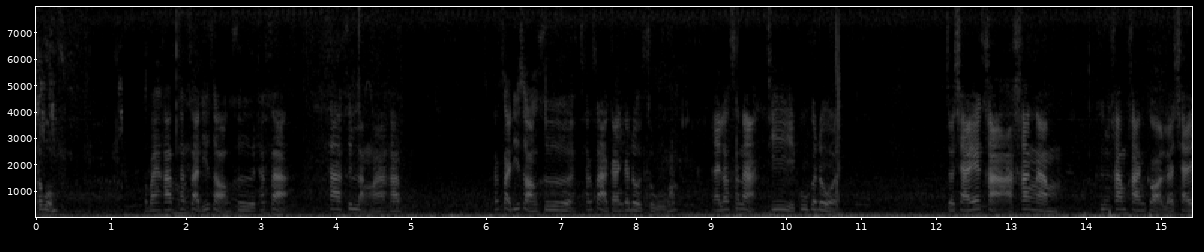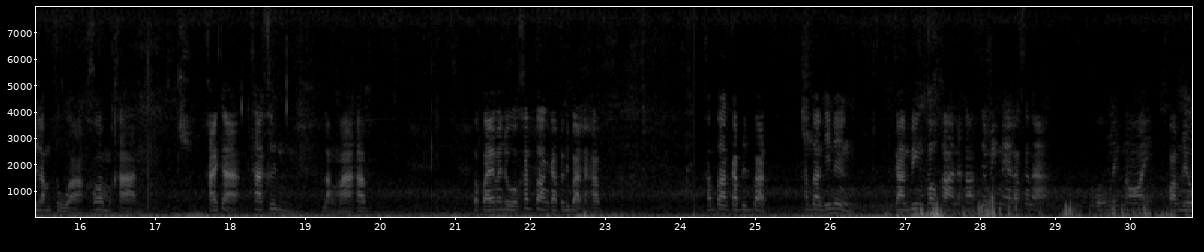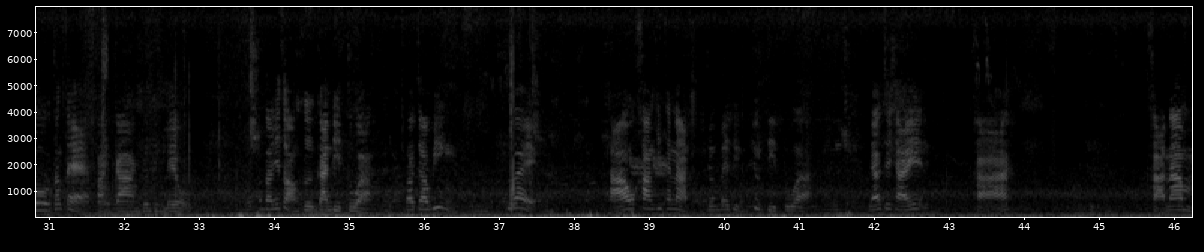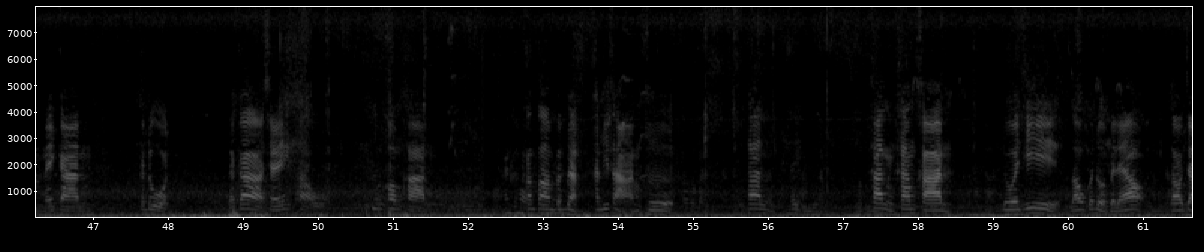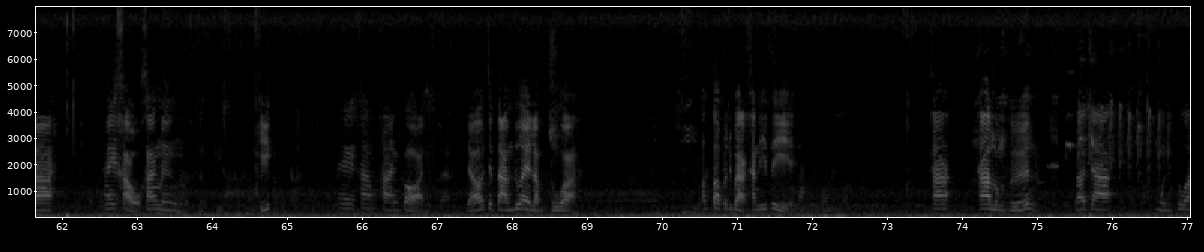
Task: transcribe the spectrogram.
ครับผม ต่อไปครับ ทักษะที่สองคือทักษะท่าขึ้นหลังมาครับ ทักษะที่สองคือ ทักษะการกระโดดสูง ในลักษณะที่ผู้กระโดด จะใช้ขาข้างนำขึ้นข้ามคานก่อน แล้วใช้ลำตัวค่อมคาน คล้ายกับท่าขึ้นหลังม้าครับ ต่อไปมาดูขั้นตอนการปฏิบัตินะครับ ขั้นตอนการปฏิบัติ ขั้นตอนที่หนึ่งการวิ่งเข้าคานนะครับ จะวิ่งในลักษณะโค้งเล็กน้อย ความเร็วตั้งแต่ปานกลางจนถึงเร็ว ขั้นตอนที่สองคือการดีดตัว เราจะวิ่งด้วยเท้าข้างที่ถนัดจนไปถึงจุดดีดตัว แล้วจะใช้ขา ขานำในการกระโดด แล้วก็ใช้เข่าขึ้นข้อมคานขั้นตอนปฏิบัติขั้นที่สามคือท่านขั้นข้ามคาน โดยที่เรากระโดดไปแล้ว เราจะให้เข่าข้างหนึ่งพลิกให้ข้ามคานก่อน แล้วจะตามด้วยลำตัว ขั้นตอนปฏิบัติขั้นที่สี่ถ้าถ้าลงพื้น เราจะหมุนตัว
